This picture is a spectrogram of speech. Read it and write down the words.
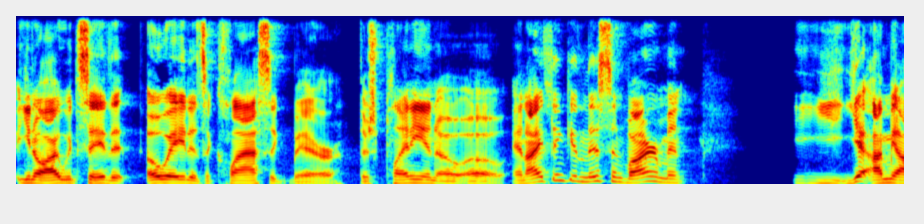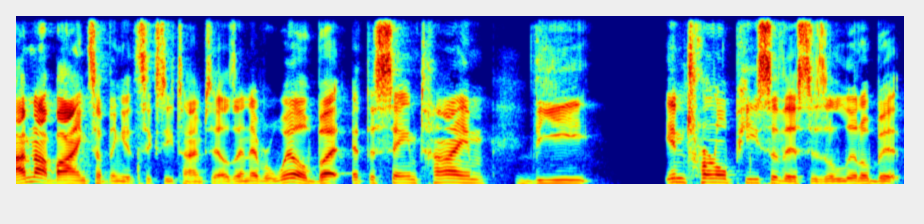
you know i would say that 08 is a classic bear there's plenty in 00 and i think in this environment yeah i mean i'm not buying something at 60 times sales i never will but at the same time the internal piece of this is a little bit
